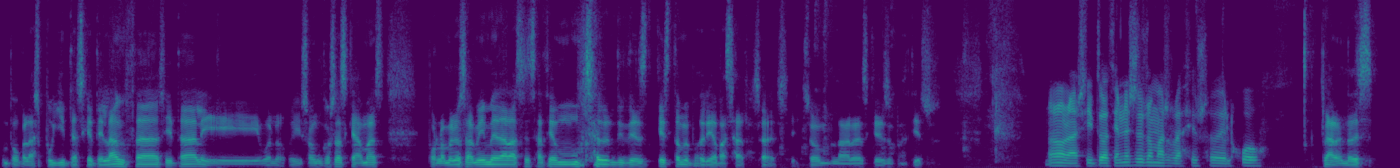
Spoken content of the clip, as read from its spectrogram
un poco las pullitas que te lanzas y tal. Y bueno, y son cosas que además, por lo menos a mí me da la sensación muchas veces que esto me podría pasar, ¿sabes? son, la verdad es que es gracioso. No, no, las situaciones es lo más gracioso del juego. Claro, entonces,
